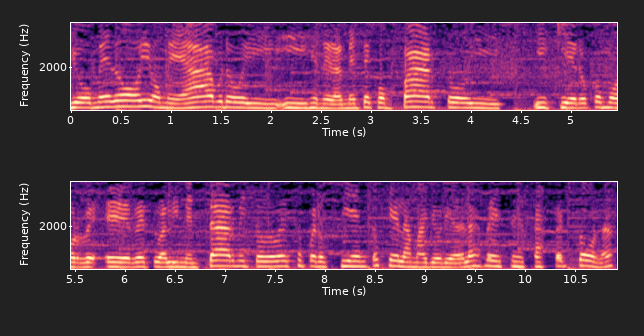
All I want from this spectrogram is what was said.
yo me doy o me abro y, generalmente comparto y, quiero como eh, retroalimentarme y todo eso, pero siento que la mayoría de las veces estas personas,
